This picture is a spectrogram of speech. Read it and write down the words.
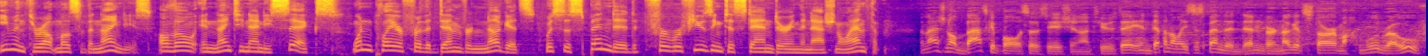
even throughout most of the 90s. Although in 1996, one player for the Denver Nuggets was suspended for refusing to stand during the national anthem. The National Basketball Association on Tuesday indefinitely suspended Denver Nuggets star Mahmoud Rauf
